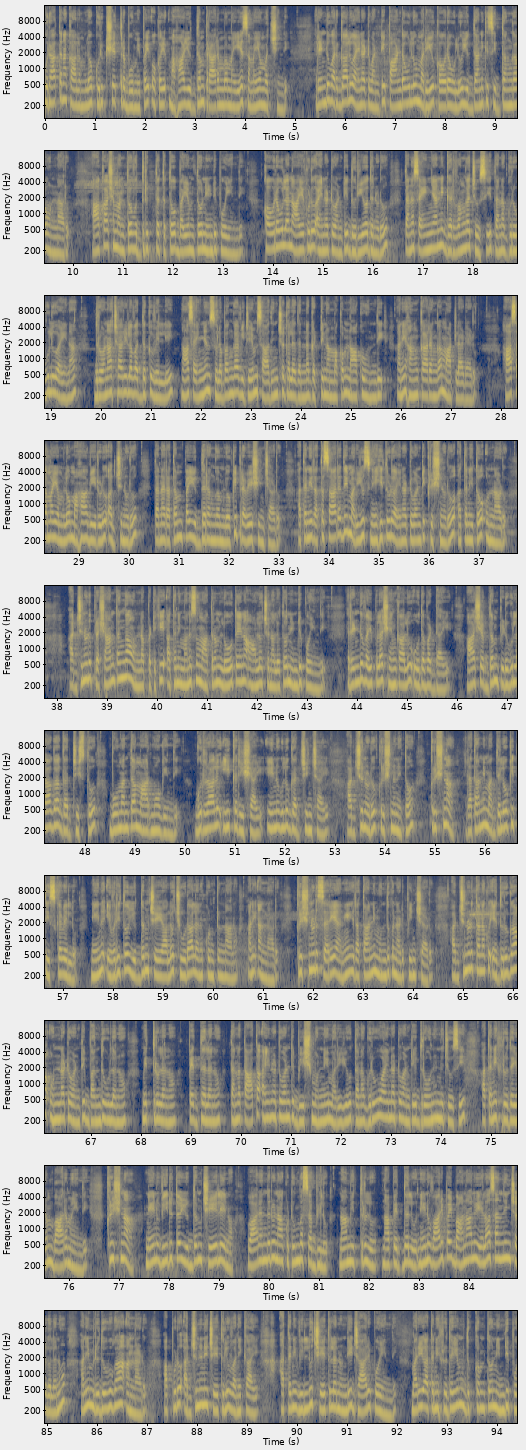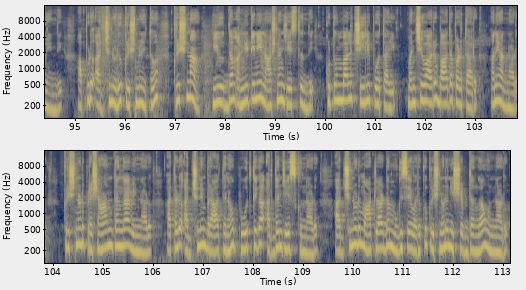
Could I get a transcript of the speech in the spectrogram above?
పురాతన కాలంలో కురుక్షేత్ర భూమిపై ఒక మహాయుద్ధం ప్రారంభమయ్యే సమయం వచ్చింది. రెండు వర్గాలు అయినటువంటి పాండవులు మరియు కౌరవులు యుద్ధానికి సిద్ధంగా ఉన్నారు. ఆకాశమంతో ఉద్రిక్తతతో భయంతో నిండిపోయింది. కౌరవుల నాయకుడు అయినటువంటి దుర్యోధనుడు తన సైన్యాన్ని గర్వంగా చూసి తన గురువులు అయిన ద్రోణాచార్యుల వద్దకు వెళ్ళి నా సైన్యం సులభంగా విజయం సాధించగలదన్న గట్టి నమ్మకం నాకు ఉంది అని అహంకారంగా మాట్లాడాడు. ఆ సమయంలో మహావీరుడు అర్జునుడు తన రథంపై యుద్ధరంగంలోకి ప్రవేశించాడు. అతని రథసారథి మరియు స్నేహితుడు అయినటువంటి కృష్ణుడు అతనితో ఉన్నాడు. అర్జునుడు ప్రశాంతంగా ఉన్నప్పటికీ అతని మనసు మాత్రం లోతైన ఆలోచనలతో నిండిపోయింది. రెండు వైపులా శంఖాలు ఊదబడ్డాయి. ఆ శబ్దం పిడుగులాగా గర్జిస్తూ భూమంతా మార్మోగింది. గుర్రాలు ఈకరిశాయి ఏనుగులు గర్జించాయి. అర్జునుడు కృష్ణునితో కృష్ణ రథాన్ని మధ్యలోకి తీసుకువెళ్ళు. నేను ఎవరితో యుద్ధం చేయాలో చూడాలనుకుంటున్నాను అని అన్నాడు. కృష్ణుడు సరే అని రథాన్ని ముందుకు నడిపించాడు. అర్జునుడు తనకు ఎదురుగా ఉన్నటువంటి బంధువులను మిత్రులను పెద్దలను తన తాత అయినటువంటి భీష్ముణ్ణి మరియు తన గురువు అయినటువంటి ద్రోణుణ్ణి చూసి అతని హృదయం భారమైంది. కృష్ణ నేను వీరితో యుద్ధం చేయలేను. వారందరూ నా కుటుంబ సభ్యులు నా మిత్రులు నా పెద్దలు నేను వారిపై బాణాలు ఎలా సంధించగలను అని మృదువుగా అన్నాడు. అప్పుడు అర్జునుని చేతులు వణికాయి. అతని విల్లు చేతుల నుండి జారిపోయింది. మరియు అతని హృదయం దుఃఖంతో నిండిపోయింది. అప్పుడు అర్జునుడు కృష్ణునితో కృష్ణ ఈ యుద్ధం అన్నిటినీ నాశనం చేస్తుంది. కుటుంబాలు చీలిపోతాయి. మంచివారు బాధపడతారు అని అన్నాడు. కృష్ణుడు ప్రశాంతంగా విన్నాడు. అతడు అర్జుని భ్రాతను పూర్తిగా అర్థం చేసుకున్నాడు. అర్జునుడు మాట్లాడడం ముగిసే వరకు కృష్ణుడు నిశ్శబ్దంగా ఉన్నాడు.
